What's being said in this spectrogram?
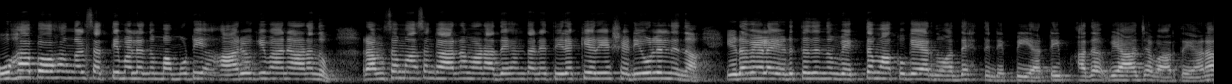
ഊഹാപോഹങ്ങൾ സത്യമല്ലെന്നും മമ്മൂട്ടി ആരോഗ്യവാനാണെന്നും റംസാൻ മാസം കാരണമാണ് അദ്ദേഹം തന്നെ തിരക്കേറിയ ഷെഡ്യൂളിൽ നിന്ന് ഇടവേള എടുത്തതെന്നും വ്യക്തമാക്കുകയായിരുന്നു അദ്ദേഹത്തിന്റെ പി ആർ ടീം. അത് വ്യാജ വാർത്തയാണ്.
